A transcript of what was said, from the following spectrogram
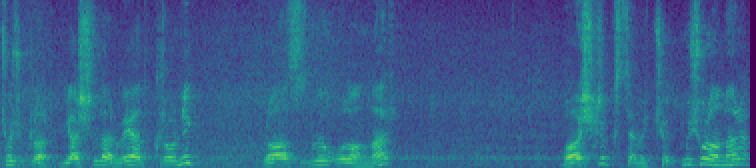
çocuklar, yaşlılar veya kronik rahatsızlığı olanlar bağışıklık sistemi çökmüş olanlara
